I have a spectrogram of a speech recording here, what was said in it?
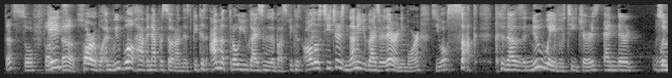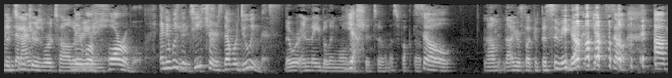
That's so fucked It's up. horrible. And we will have an episode on this because I'm going to throw you guys under the bus because all those teachers, none of you guys are there anymore. So you all suck because now there's a new wave of teachers and they're So the that I- teachers were tolerating they were horrible. And it was the teachers that were doing this. they were enabling all Yeah. this shit too. That's fucked up. So now, now you're fucking pissing me off. yeah, so um,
